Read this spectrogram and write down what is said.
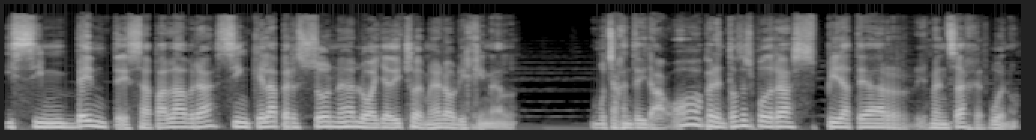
y se invente esa palabra sin que la persona lo haya dicho de manera original. Mucha gente dirá, oh, pero entonces podrás piratear mensajes. Bueno,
